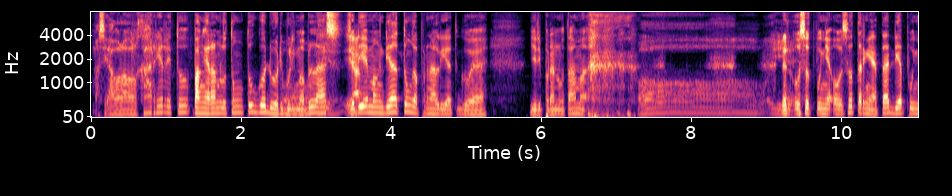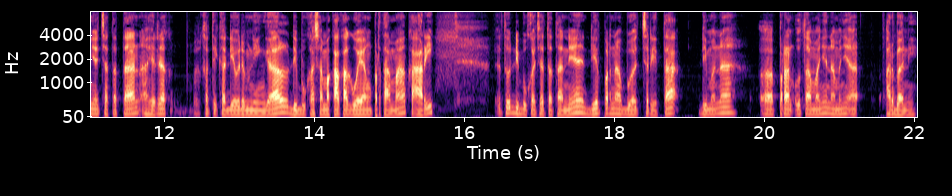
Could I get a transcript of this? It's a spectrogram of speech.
Masih awal-awal karir itu Pangeran Lutung tuh gue 2015. Oh, iya. Jadi emang dia tuh nggak pernah lihat gue jadi peran utama. Oh. Dan iya. usut punya usut ternyata dia punya catatan akhirnya ketika dia udah meninggal dibuka sama kakak gue yang pertama Kak Ari itu dibuka catatannya dia pernah buat cerita di mana eh, peran utamanya namanya Ar- Arbani.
